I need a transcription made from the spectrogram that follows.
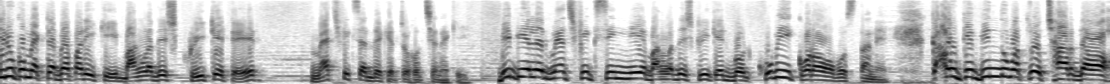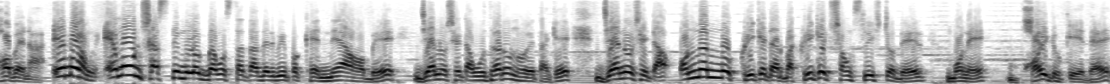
এরকম একটা ব্যাপারই কি, বাংলাদেশ ক্রিকেটের ম্যাচ ফিক্সারদের ক্ষেত্রে হচ্ছে নাকি? বিপিএল এর ম্যাচ ফিক্সিং নিয়ে বাংলাদেশ ক্রিকেট বোর্ড খুবই কড়া অবস্থানে। কাউকে বিন্দুমাত্র ছাড় দেওয়া হবে না এবং এমন শাস্তিমূলক ব্যবস্থা তাদের বিপক্ষে নেওয়া হবে যেন সেটা উদাহরণ হয়ে থাকে, যেন সেটা অন্যান্য ক্রিকেটার বা ক্রিকেট সংশ্লিষ্টদের মনে ভয় ঢুকিয়ে দেয়।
